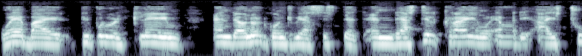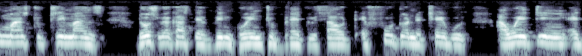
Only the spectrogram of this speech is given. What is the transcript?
whereby people will claim and they are not going to be assisted and they are still crying wherever they are. It's two months to three months. Those workers they've been going to bed without a food on the table, awaiting at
